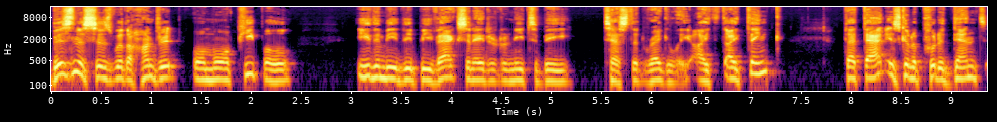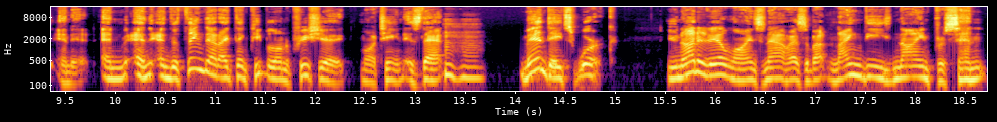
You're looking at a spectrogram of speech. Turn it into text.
businesses with 100 or more people either need to be vaccinated or need to be tested regularly. I, I think that that is going to put a dent in it. And, and, and the thing that I think people don't appreciate, Martine, is that mm-hmm. mandates work. United Airlines now has about 99%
